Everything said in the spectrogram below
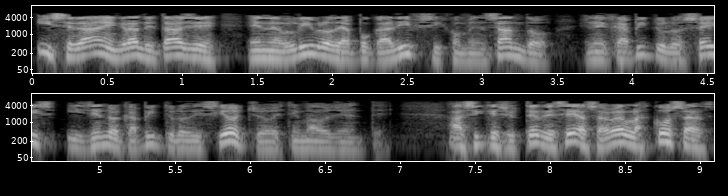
Y se da en gran detalle en el libro de Apocalipsis, comenzando en el capítulo 6 y yendo al capítulo 18, estimado oyente. Así que si usted desea saber las cosas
